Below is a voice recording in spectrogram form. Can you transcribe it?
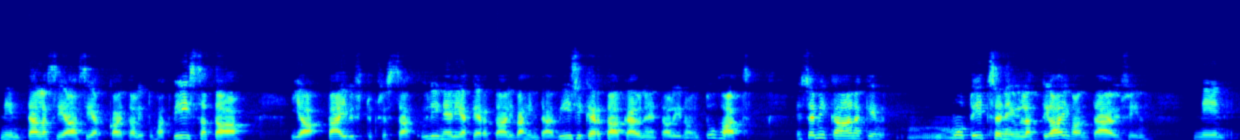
niin tällaisia asiakkaita oli 1500 ja päivystyksessä yli neljä kertaa, eli vähintään viisi kertaa käyneitä oli noin tuhat. Ja se, mikä ainakin mut itseni yllätti aivan täysin, niin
